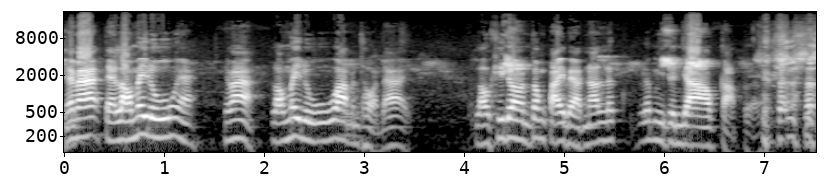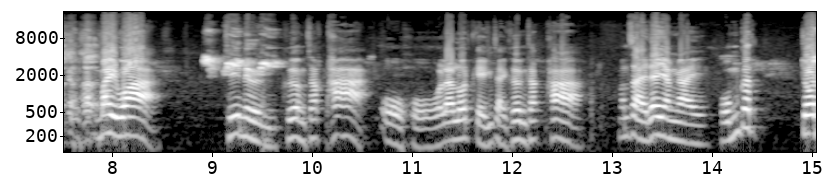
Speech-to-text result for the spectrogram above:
ๆใช่ไหมแต่เราไม่รู้ไงใช่ไหมเราไม่รู้ว่ามันถอดได้ เราคิดว่ามันต้องไปแบบนั้นแล้วแล้วมีปัญญาเอากลับเหรอ ไม่ว่าที่หนึ่งเครื่องซักผ้า โอ้โห แล้วรถเก๋งใส่เครื่องซักผ้า มันใส่ได้ยังไง ผมก็จน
